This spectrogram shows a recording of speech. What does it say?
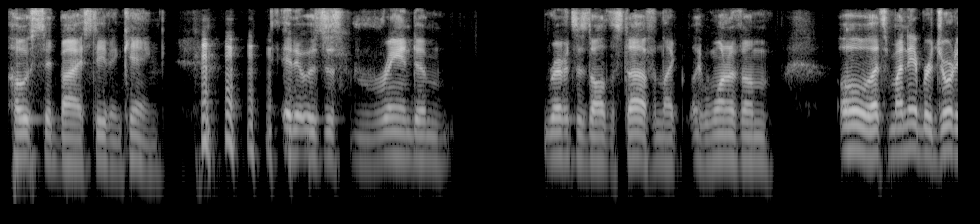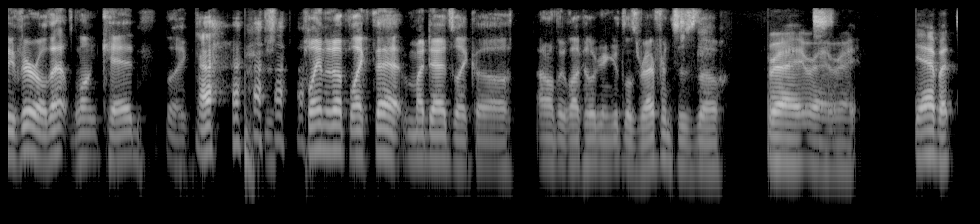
hosted by Stephen King, and it was just random references to all the stuff, and like like one of them, oh, that's my neighbor Jordy Vero, that lunkhead, like just playing it up like that. My dad's like, uh, I don't think a lot of people are gonna get those references though. right, right, right. Yeah, but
